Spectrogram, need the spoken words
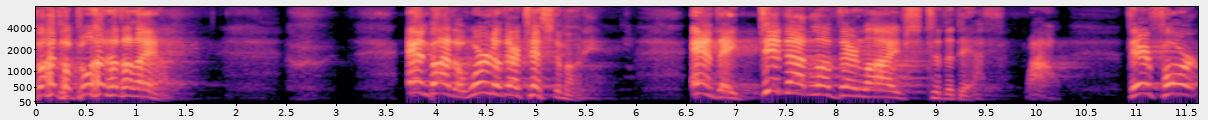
by the blood of the Lamb and by the word of their testimony. And they did not love their lives to the death. Wow. Therefore,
